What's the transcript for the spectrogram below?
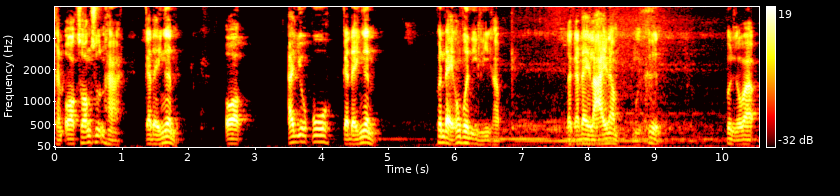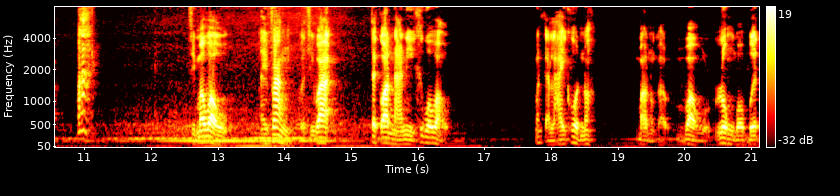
ขันออกสองศูนย์ห้าก็ได้เงิน ออกอายุปูก็ได้เงิน เพิ่นได้ของเพิ่นอีหลีครับ แล้วก็ได้หลายนำมือขึ้น เพิ่นก็ว่าป้าสิมาเว้าให้ฟังก็สิว่า แต่ก่อนหน้านี้คือบ่เว้ามันก็หลายคนเนาะเบาหนก็เว้าลงบ่เบิด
